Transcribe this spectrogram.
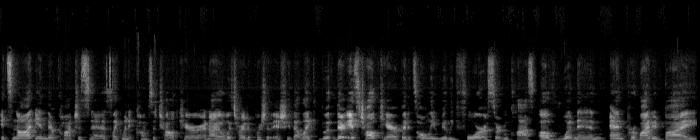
It's not in their consciousness, like when it comes to childcare. And I always try to push the issue that like there is childcare, but it's only really for a certain class of women and provided by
